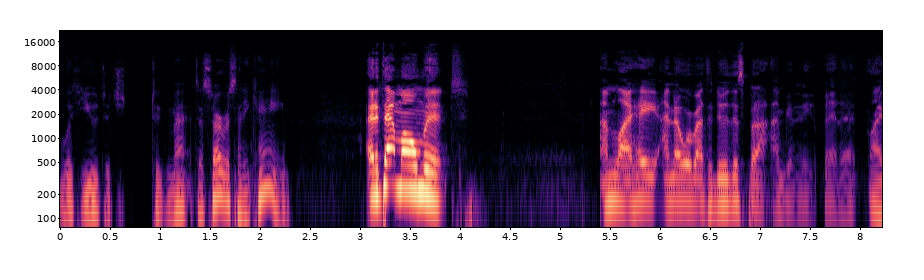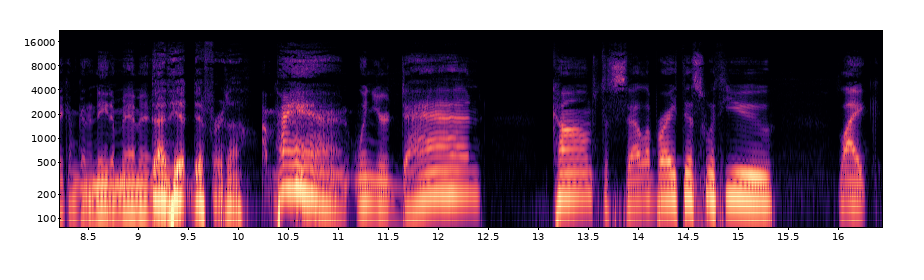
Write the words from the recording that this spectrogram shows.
with you to ch- to to service and he came. And at that moment, I'm like, hey, I know we're about to do this, but I- I'm going to need a minute. Like, I'm going to need a minute. That hit different, huh? Man, when your dad comes to celebrate this with you, like,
